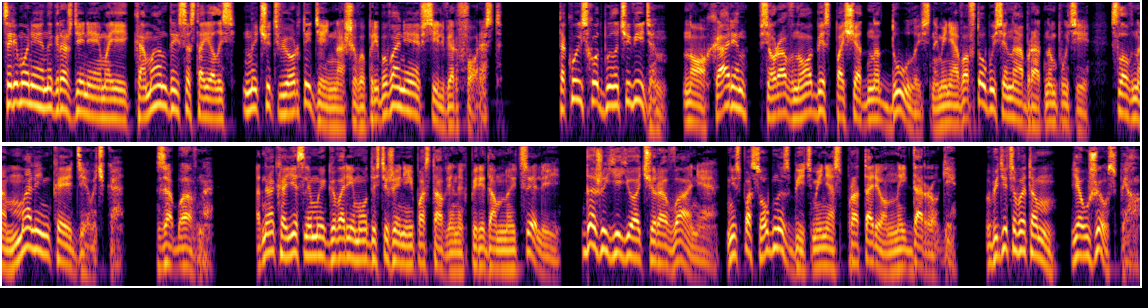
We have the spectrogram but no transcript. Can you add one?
Церемония награждения моей команды состоялась на четвертый день нашего пребывания в Сильвер-Форест. Такой исход был очевиден, но Харин все равно беспощадно дулась на меня в автобусе на обратном пути, словно маленькая девочка. Забавно. Однако, если мы говорим о достижении поставленных передо мной целей, даже ее очарование не способно сбить меня с протаренной дороги. Убедиться в этом я уже успел.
